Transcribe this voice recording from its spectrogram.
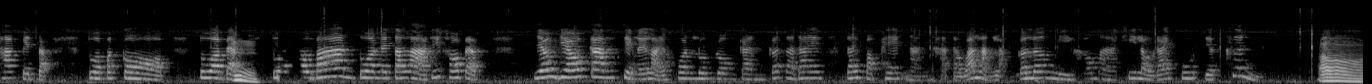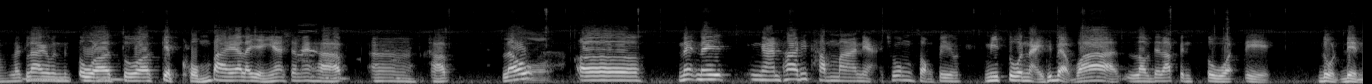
ภาคเป็นแบบตัวประกอบ ตัวแบบอืมตัวชาวบ้านตัวในตลาดที่เขาแบบเย้าเย้าๆกันเสียงหลาย ๆ คนรวมๆกันก็จะได้ได้ประเภทนั้นค่ะ แต่ว่าหลังๆก็เริ่มมีเข้ามาที่เราได้พูดเยอะขึ้นอ๋อแรกๆก็เป็นตัวตัวเก็บขมไปอะไรอย่างเงี้ยใช่ไหมครับ อ่าครับ แล้วอ๋อเออ ในในงานพากย์ที่ทำมาเนี่ย ช่วงสองปี มีตัวไหนที่แบบว่าเราได้รับเป็นตัวเอกโดดเด่น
